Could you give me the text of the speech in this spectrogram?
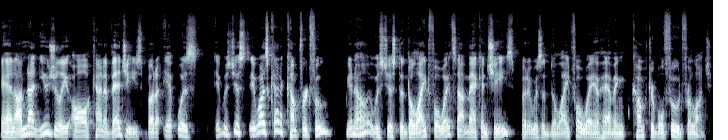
And I'm not usually all kind of veggies, but it was it was just it was kind of comfort food you know? It was just a delightful way it's not mac and cheese but it was a delightful way of having comfortable food for lunch.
